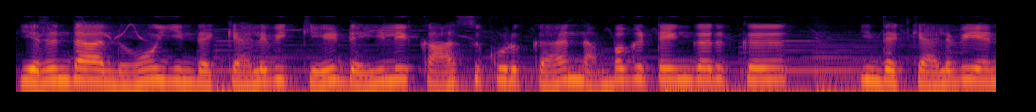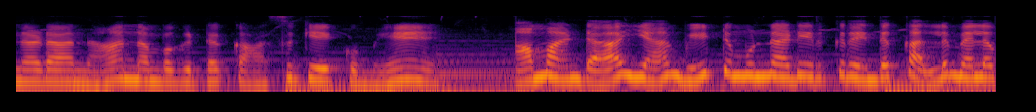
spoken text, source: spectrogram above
இருந்தாலும் இந்த கிழவிக்கு டெய்லி காசு கொடுக்க நம்மகிட்ட எங்க இருக்கு? இந்த கிழவி என்னடானா நம்மகிட்ட காசு கேட்குமே. ஆமாண்டா என் வீட்டு முன்னாடி இருக்கிற இந்த கல்லு மேல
